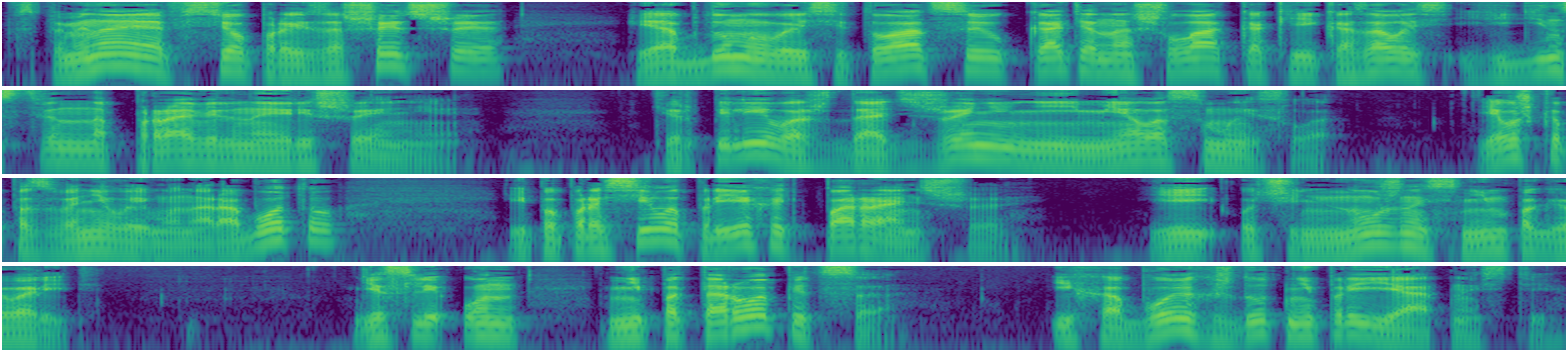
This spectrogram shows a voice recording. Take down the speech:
Вспоминая все произошедшее и обдумывая ситуацию, Катя нашла, как ей казалось, единственно правильное решение – Терпеливо ждать Женю не имело смысла. Девушка позвонила ему на работу и попросила приехать пораньше. Ей очень нужно с ним поговорить. Если он не поторопится, их обоих ждут неприятности.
